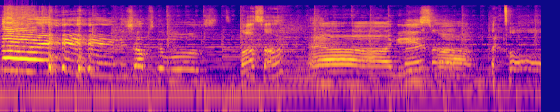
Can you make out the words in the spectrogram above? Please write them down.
Nein! Ich hab's gewusst. Wasser. Ja, Griezmann. Oh.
